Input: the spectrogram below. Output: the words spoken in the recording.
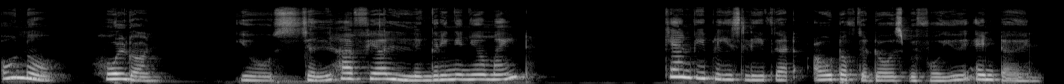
Oh no, hold on. You still have fear lingering in your mind? Can we please leave that out of the doors before you enter in?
